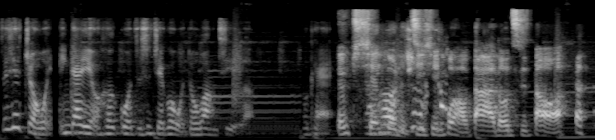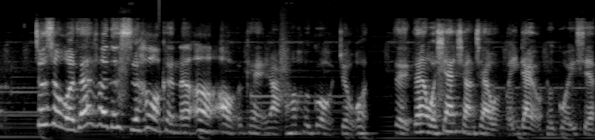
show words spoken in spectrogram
这些酒我应该也有喝过，只是结果我都忘记了。OK，哎，先过你记性不好，大家都知道啊。就是我在喝的时候，可能嗯哦 OK，然后喝过我就我对，但是我现在想起来，我应该有喝过一些。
